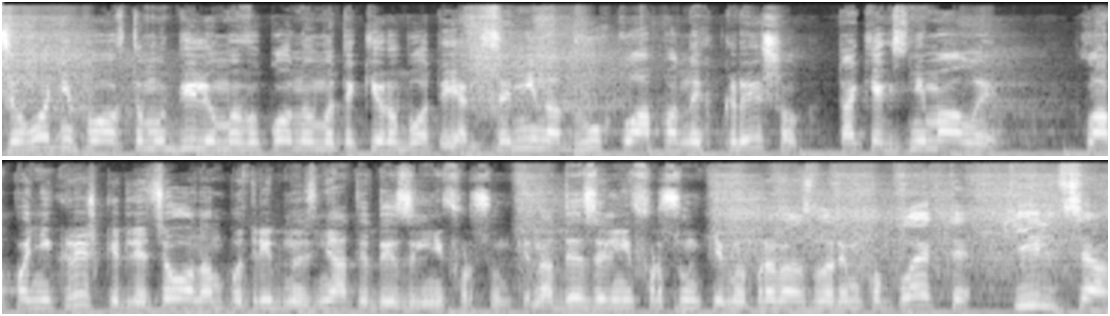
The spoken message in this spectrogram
Сьогодні по автомобілю ми виконуємо такі роботи, як заміна двох клапаних кришок, так як знімали. Клапані кришки для цього нам потрібно зняти дизельні форсунки. На дизельні форсунки ми привезли ремкомплекти, кільця,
